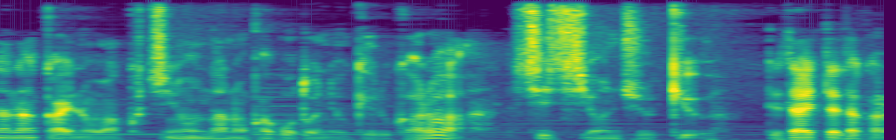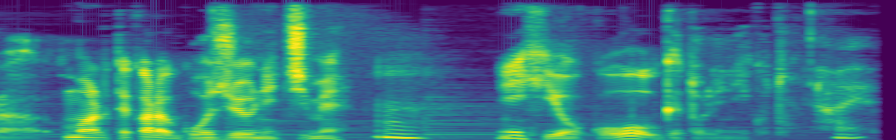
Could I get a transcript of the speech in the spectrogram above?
7回のワクチンを7日ごとに受けるから749で大体だから生まれてから50日目うん。にひよこを受け取りに行くと。はい。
